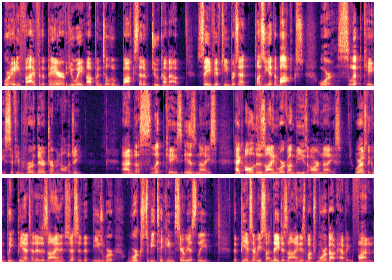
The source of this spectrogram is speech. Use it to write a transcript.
or 85 for the pair if you wait up until the box set of two come out. Save 15%, plus you get the box, or slipcase if you prefer their terminology. And the slipcase is nice. Heck, all the design work on these are nice. Whereas the Complete Peanuts had a design that suggested that these were works to be taken seriously, the Peanuts Every Sunday design is much more about having fun.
